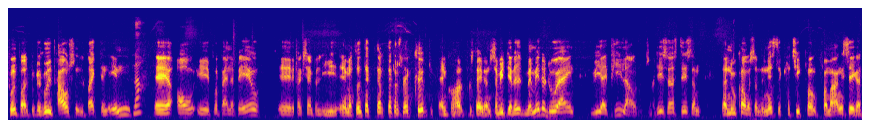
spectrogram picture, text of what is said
fodbold. Du kan gå ud i pausen og drikke den inden. Nå. Øh, og øh, på Bernabeu, øh, for eksempel i øh, Madrid, der, der, der kan du slet ikke købe alkohol på stadion, så vidt jeg ved. Men mindre du er en VIP-lounge, og det er så også det, som der nu kommer som det næste kritikpunkt for mange sikkert.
